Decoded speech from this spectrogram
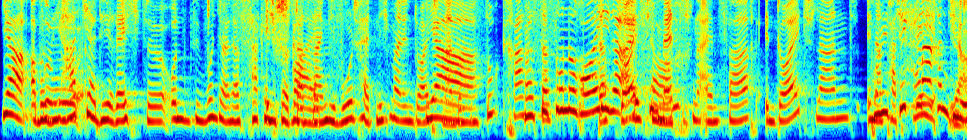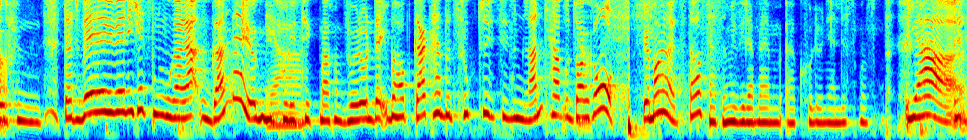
Ja, aber So. sie hat ja die Rechte und sie wohnt ja in der fucking Ich wollte gerade Schweiz. sagen, die wohnt halt nicht mal in Deutschland. Ja. Das ist so krass, Das ist dass, so eine Räudige dass solche einfach. Menschen einfach in Deutschland in Politik der Partei machen Ja. dürfen. Das wäre, wenn ich jetzt in Uga- Uganda irgendwie Ja. Politik machen würde und da überhaupt gar keinen Bezug zu diesem Land habe und sage, oh, wir machen jetzt das. Da sind wir wieder beim äh, Kolonialismus. ja.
